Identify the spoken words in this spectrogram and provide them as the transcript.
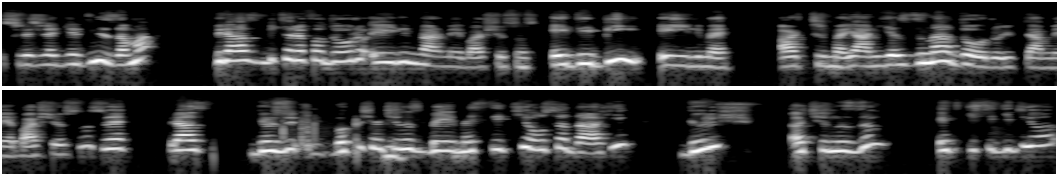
sürecine girdiğiniz zaman biraz bir tarafa doğru eğilim vermeye başlıyorsunuz. Edebi eğilime arttırma yani yazına doğru yüklenmeye başlıyorsunuz ve biraz gözü bakış açınız mesleki olsa dahi görüş açınızın etkisi gidiyor.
